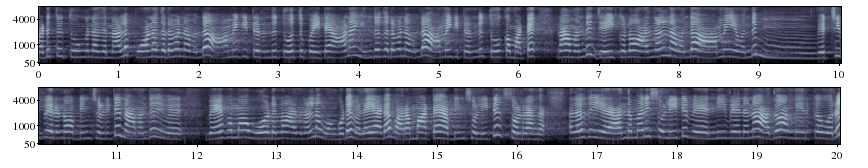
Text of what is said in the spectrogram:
படுத்து தூங்கினதுனால போன தடவை நான் வந்து ஆமை இருந்து தோற்று போயிட்டேன். ஆனால் இந்த தடவை நான் வந்து ஆமைக்கிட்ட இருந்து தோக்க மாட்டேன். நான் வந்து ஜெயிக்கணும். அதனால நான் வந்து ஆமையை வந்து வெற்றி பெறணும் அப்படின்னு சொல்லிட்டு நான் வந்து வேகமாக ஓடணும் அதனால நான் உன் கூட விளையாட வரமாட்டேன் அப்படின்னு சொல்லிட்டு சொல்கிறாங்க அதாவது அந்த மாதிரி சொல்லிட்டு வே நீ வேணும்னா அதுவும் அங்கே இருக்க ஒரு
